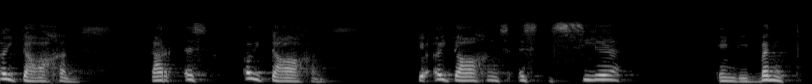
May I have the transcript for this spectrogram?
uitdagings daar is uitdagings. Die uitdagings is die see en die wind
